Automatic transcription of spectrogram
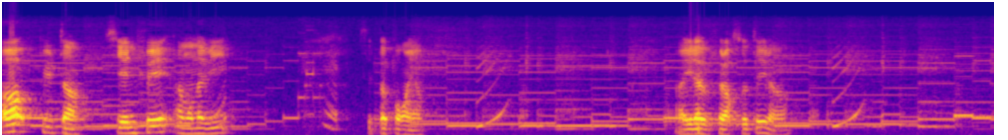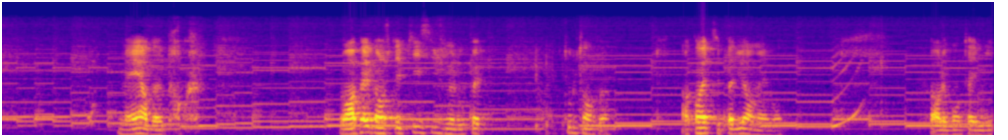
Oh putain. S'il y a une fée, à mon avis, c'est pas pour rien. Ah, il va falloir sauter là. Merde, pourquoi Je me rappelle quand j'étais petit ici, je me loupais tout le temps quoi. Alors qu'en fait, c'est pas dur, mais bon. Faire le bon timing.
